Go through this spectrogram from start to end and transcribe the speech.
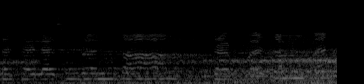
सकलसुरनुतां सर्वसम्पत्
